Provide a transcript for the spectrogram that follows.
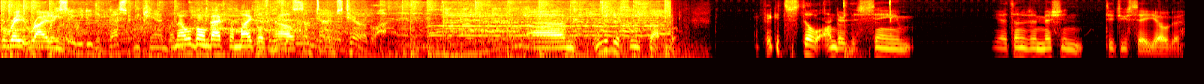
great What We you say we do the best we can? And now we're going back to Michael's house. sometimes terrible. Um, let me just see something. I think it's still under the same. Yeah, it's under the mission. Did you say yoga?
